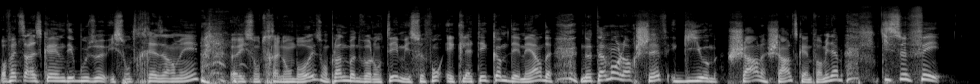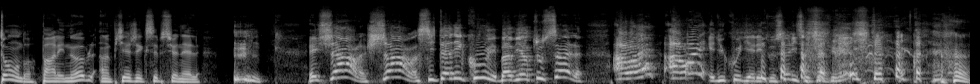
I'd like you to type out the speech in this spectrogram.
En fait, ça reste quand même des bouseux. Ils sont très armés, euh, ils sont très nombreux, ils ont plein de bonne volonté, mais ils se font éclater comme des merdes. Notamment leur chef, Guillaume Charles, Charles, c'est quand même formidable, qui se fait tendre par les nobles un piège exceptionnel. Et Charles, Charles, si t'as des couilles, bah viens tout seul. Ah ouais? Ah ouais? Et du coup, il y allait tout seul, il s'est fait fumer.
